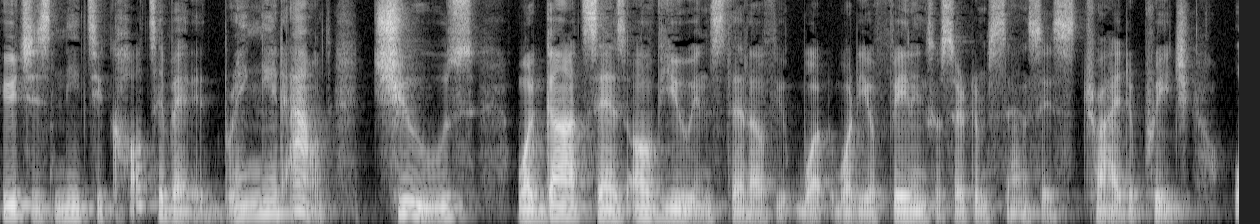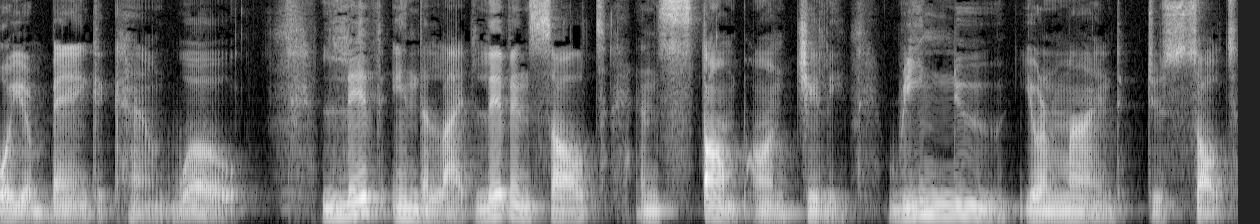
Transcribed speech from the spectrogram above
You just need to cultivate it, bring it out, choose what God says of you instead of what, what your feelings or circumstances try to preach or your bank account. Whoa. Live in the light, live in salt, and stomp on chili. Renew your mind to salt.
